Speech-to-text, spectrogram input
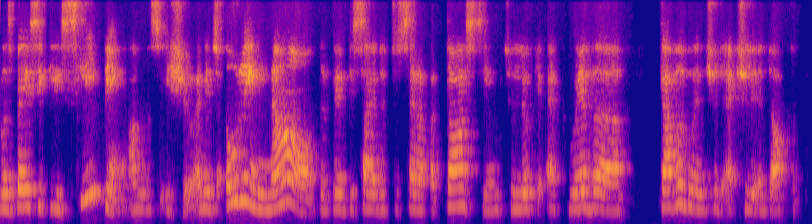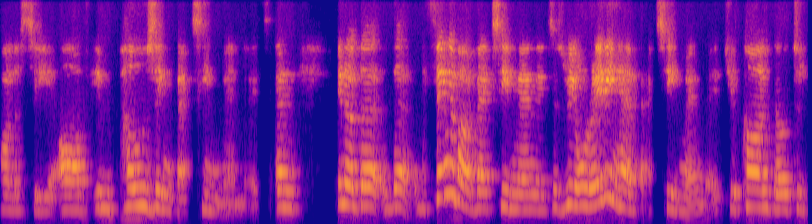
was basically sleeping on this issue. And it's only now that they've decided to set up a task team to look at whether government should actually adopt a policy of imposing vaccine mandates. And you know, the, the, the thing about vaccine mandates is we already have vaccine mandates. You can't go to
